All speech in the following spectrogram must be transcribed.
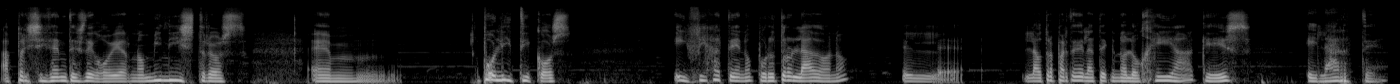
a presidentes de gobierno, ministros, em, políticos. Y fíjate, ¿no? Por otro lado, ¿no? Eh, la otra parte de la tecnología que es el arte.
